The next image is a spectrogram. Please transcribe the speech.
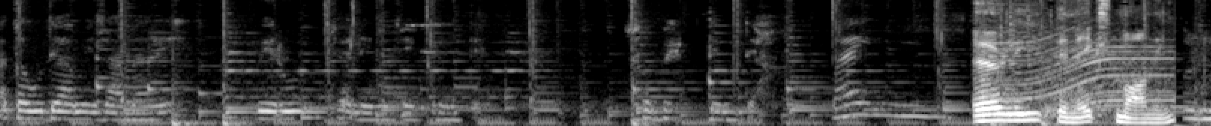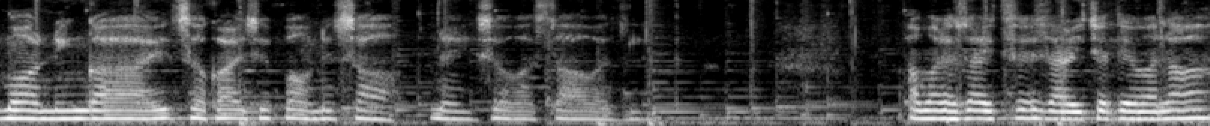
आता उद्या आम्ही जाणार आहे वेरूळच्या लेण्याच्या इकडे येते सो भेटते उद्या. Early the next morning. Good morning guy सकाळचे पावणे सहा. नाही सव्वा सहा वाजलेत आम्हाला जायचं आहे जाळीच्या देवाला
